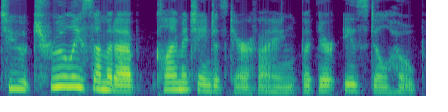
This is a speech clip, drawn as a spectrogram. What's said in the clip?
To truly sum it up, climate change is terrifying, but there is still hope.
